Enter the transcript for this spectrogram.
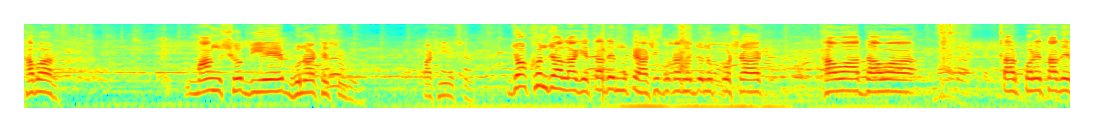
খাবার, মাংস দিয়ে ভুনা খিচুড়ি পাঠিয়েছেন। যখন যা লাগে তাদের মুখে হাসি ফোটানোর জন্য পোশাক খাওয়া দাওয়া তারপরে তাদের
